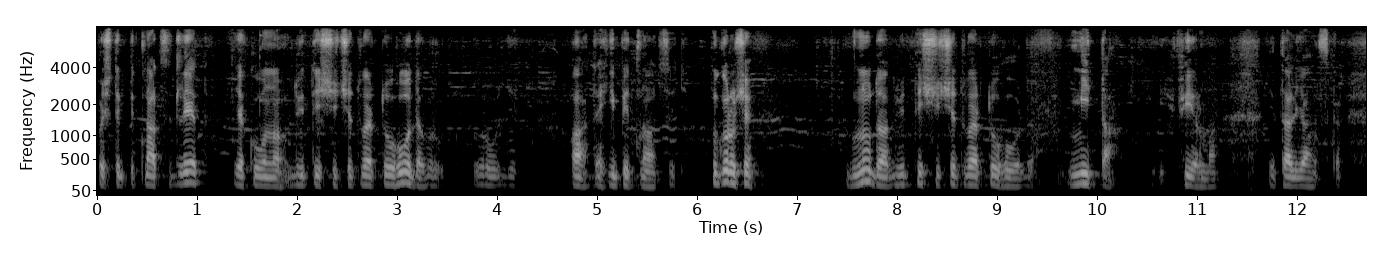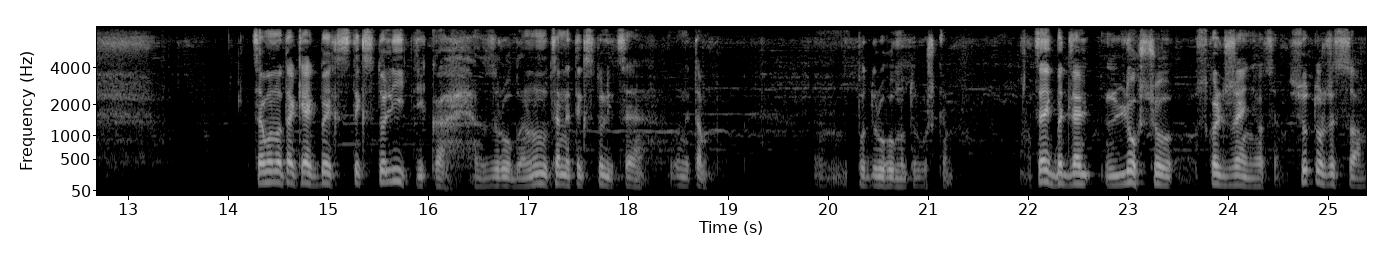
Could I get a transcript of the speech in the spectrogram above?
почти 15 років, яку воно 2004 года вру- вроді. А, так і 15. Ну, коротше, ну да, 2004 года. Міта фірма італійська. Це воно так якби з текстолітіка зроблено. Ну, це не текстоліт, це вони там по-другому трошки. Це якби для легшого скольження. Оце. Все те же саме.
